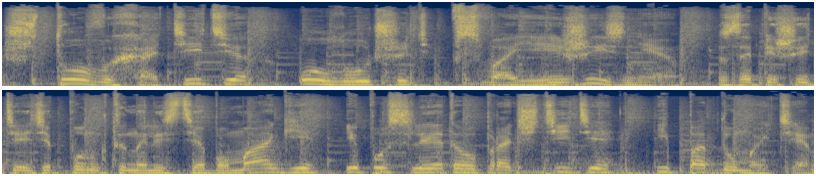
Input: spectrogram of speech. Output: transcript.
что вы хотите улучшить в своей жизни. Запишите эти пункты на листе бумаги и после этого прочтите и подумайте,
